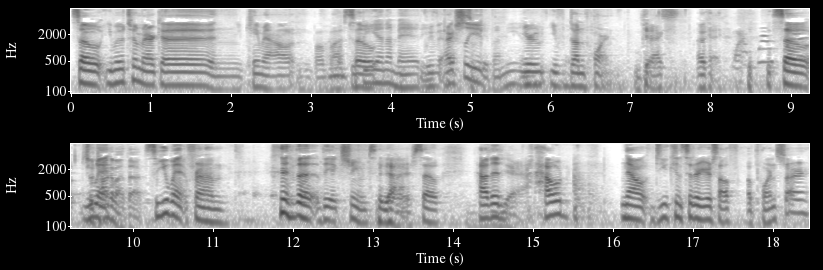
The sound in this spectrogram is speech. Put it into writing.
So you moved to America and you came out and blah blah. want to So be an American. we've actually So give me a- you're you've done porn. Yes. Okay. So you So went, talk about that. So you went from the the extreme to the Yeah. other. So How did Yeah. how now do you consider yourself a porn star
